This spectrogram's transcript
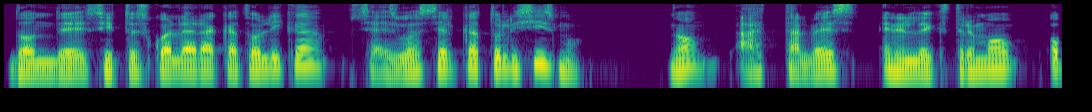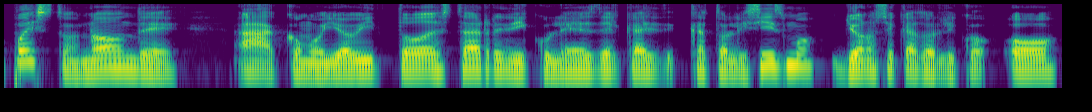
Donde si tu escuela era católica, sesgo hacia el catolicismo. ¿No? Ah, tal vez en el extremo opuesto, ¿no? Donde, ah, como yo vi toda esta ridiculez del ca- catolicismo, yo no soy católico. O,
